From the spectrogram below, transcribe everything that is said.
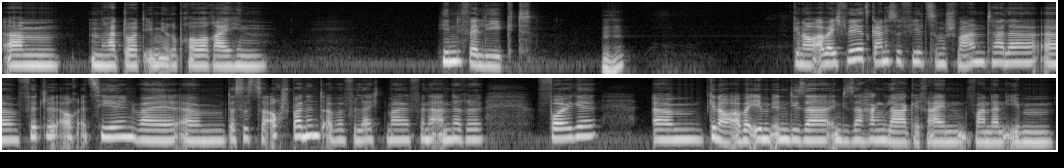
ähm, und hat dort eben ihre Brauerei hin, hin verlegt. Mhm. Genau, aber ich will jetzt gar nicht so viel zum Schwanenthaler äh, Viertel auch erzählen, weil ähm, das ist zwar auch spannend, aber vielleicht mal für eine andere Folge. Ähm, genau, aber eben in dieser, in dieser Hanglage rein waren dann eben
